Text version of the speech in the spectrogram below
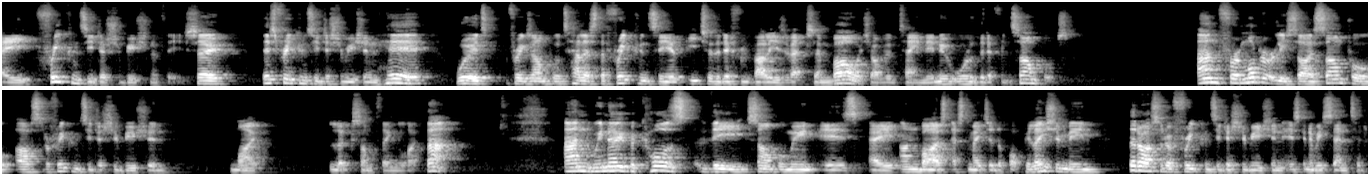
a frequency distribution of these. So this frequency distribution here would, for example, tell us the frequency of each of the different values of xn bar which I've obtained in all of the different samples. And for a moderately sized sample, our sort of frequency distribution might look something like that. And we know because the sample mean is a unbiased estimate of the population mean, that our sort of frequency distribution is going to be centered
